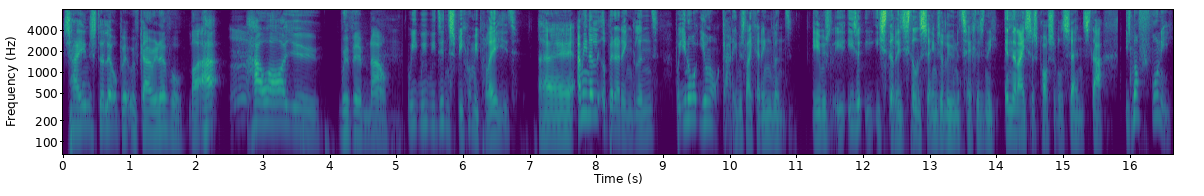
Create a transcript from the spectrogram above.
changed a little bit with Gary Neville. Like, how, how are you with him now? we, we we didn't speak when we played. Uh, I mean, a little bit at England, but you know what? You know what Gary was like at England. He was. he- He's. He's still. He's still the same. He's a lunatic, isn't he? In the nicest possible sense. That he's not funny,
